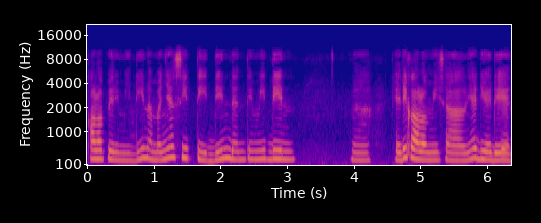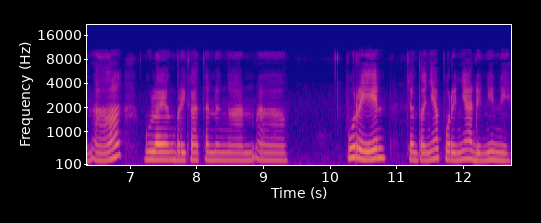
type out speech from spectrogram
Kalau pirimidin namanya sitidin dan timidin. Nah, jadi kalau misalnya dia DNA, gula yang berikatan dengan uh, purin, contohnya purinnya adenin nih.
